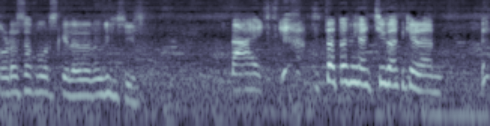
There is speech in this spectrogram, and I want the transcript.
थोडस फोर्स केलं तर तू घेशील नाही. आता तर मी अजिबात नाही.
